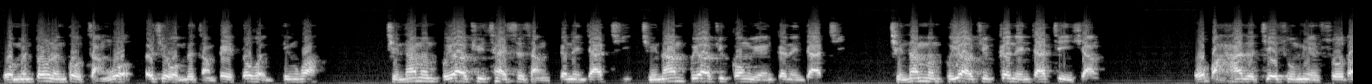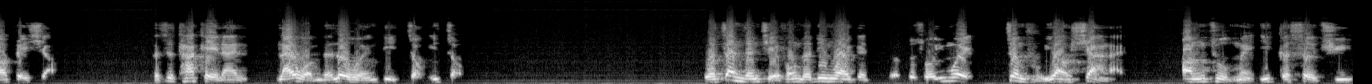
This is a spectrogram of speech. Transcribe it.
我们都能够掌握，而且我们的长辈都很听话，请他们不要去菜市场跟人家挤，请他们不要去公园跟人家挤，请他们不要去跟人家进香。我把他的接触面缩到最小，可是他可以来来我们的乐活园地走一走。我赞成解封的另外一个理由，就是说，因为政府要下来。帮助每一个社区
